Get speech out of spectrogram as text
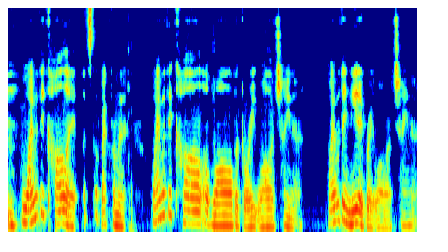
Why would they call it, let's go back for a minute. Why would they call a wall the Great Wall of China? Why would they need a Great Wall of China?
